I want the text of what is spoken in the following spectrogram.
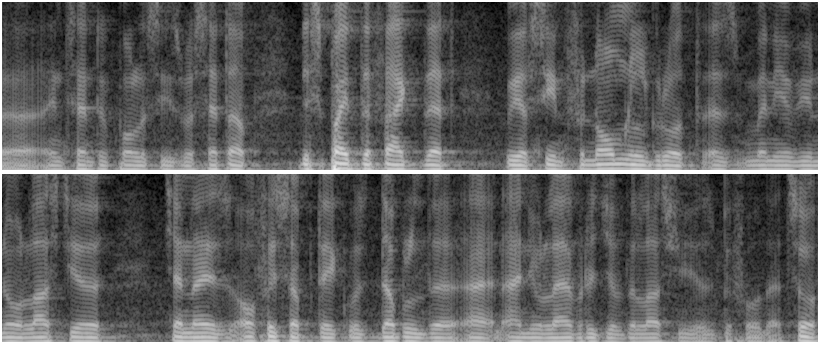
uh, incentive policies were set up, despite the fact that we have seen phenomenal growth. As many of you know, last year Chennai's office uptake was double the uh, annual average of the last few years before that. So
